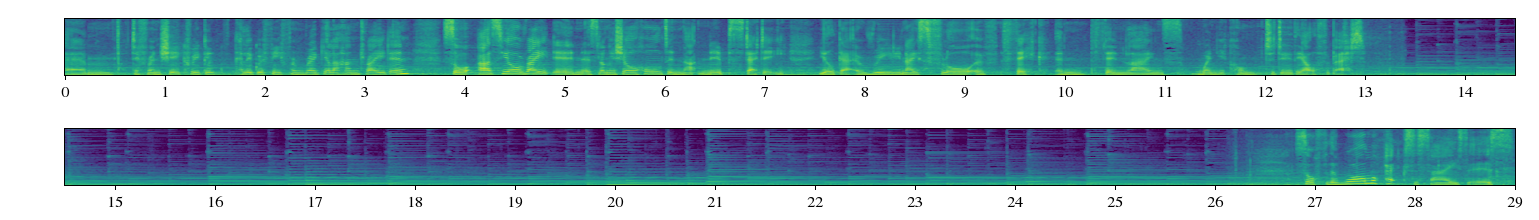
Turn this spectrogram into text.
um, differentiate calligraphy from regular handwriting. So as you're writing, as long as you're holding that nib steady, you'll get a really nice flow of thick and thin lines when you come to do the alphabet. So for the warm-up exercises,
